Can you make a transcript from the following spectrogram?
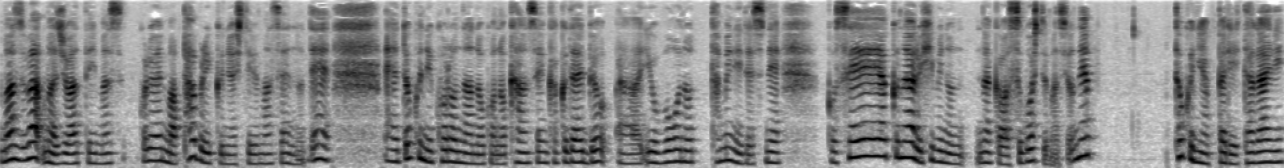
まずは交わっていますこれは今パブリックにはしていませんので、えー、特にコロナのこの感染拡大病あ予防のためにですねこう制約のある日々の中は過ごしてますよね。特にやっぱり互いに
